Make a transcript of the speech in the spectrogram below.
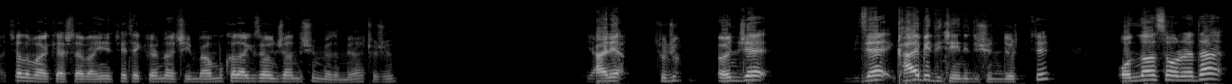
Açalım arkadaşlar ben yine chat ekranını açayım. Ben bu kadar güzel oynayacağını düşünmüyordum ya çocuğun. Yani çocuk önce bize kaybedeceğini düşündürttü. Ondan sonra da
